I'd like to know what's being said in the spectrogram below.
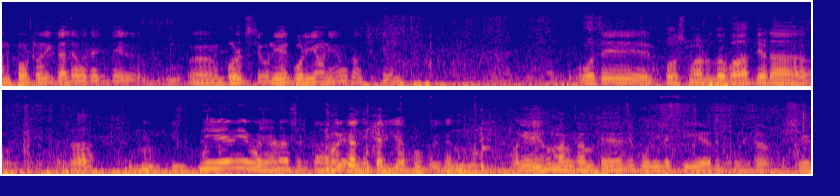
ਅਨਕਾਊਂਟਰ ਦੀ ਗੱਲ ਹੈ ਉਹਦੇ ਚ ਤੇ ਬੁਲਟਸ ਹੀ ਹੋਣੀਆਂ ਗੋਲੀਆਂ ਹੋਣੀਆਂ ਉਹ ਰੋਚ ਕੀ ਉਹ ਤੇ ਪੋਸਟਮਾਰਟਮ ਤੋਂ ਬਾਅਦ ਜਿਹੜਾ ਇਹਦਾ ਨਹੀਂ ਇਹ ਵੀ ਹੋ ਜਾਣਾ ਸਰਕਾਰ ਕੋਈ ਗੱਲ ਨਹੀਂ ਕਰੀਏ ਆਪਾਂ ਕੋਈ ਗੱਲ ਨਹੀਂ। ਇਹ ਮੰਗ ਤੇ ਹੈ ਜੇ ਗੋਲੀ ਲੱਗੀ ਹੈ ਤੇ ਗੋਲੀ ਦਾ ਪਿੱਛੇ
